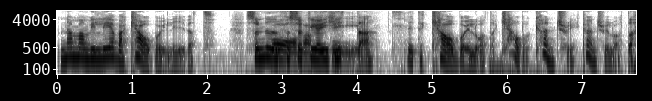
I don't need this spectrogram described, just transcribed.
När man vill leva cowboylivet. Så nu Åh, försöker jag ju fint. hitta lite cowboylåtar, cowboy country, countrylåtar.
